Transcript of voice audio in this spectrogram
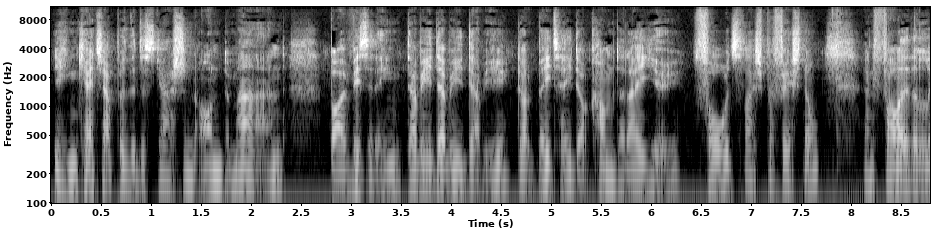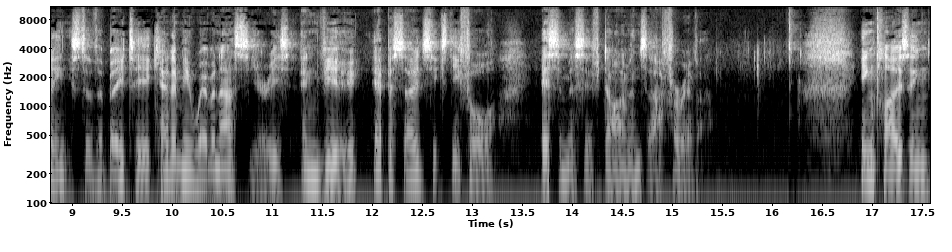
You can catch up with the discussion on demand by visiting www.bt.com.au forward slash professional and follow the links to the BT Academy webinar series and view episode 64 SMSF Diamonds Are Forever. In closing,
